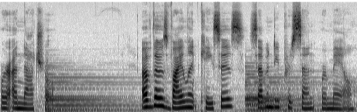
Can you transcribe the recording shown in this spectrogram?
or unnatural. Of those violent cases, 70% were male.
